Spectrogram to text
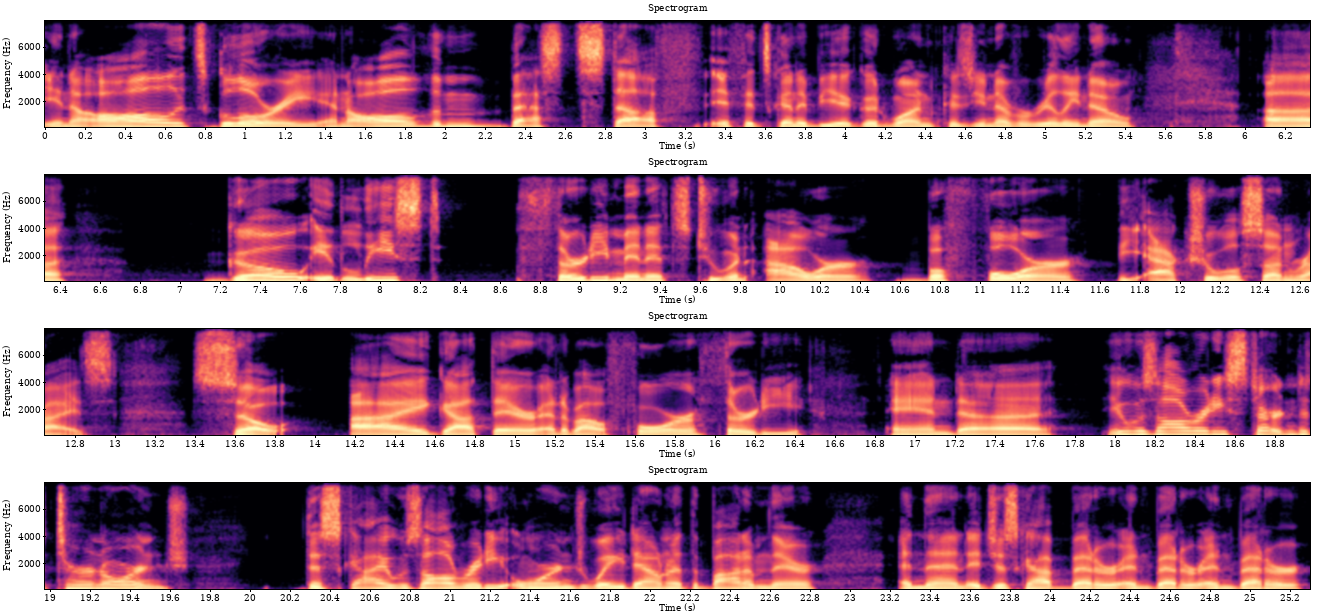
in all its glory and all the best stuff, if it's going to be a good one, because you never really know, uh, go at least 30 minutes to an hour before the actual sunrise. So I got there at about 4:30, and uh, it was already starting to turn orange. The sky was already orange way down at the bottom there, and then it just got better and better and better.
